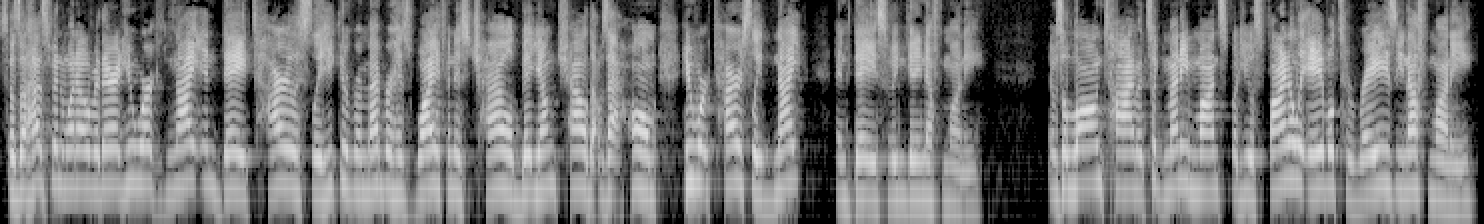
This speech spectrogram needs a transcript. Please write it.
So the husband went over there and he worked night and day tirelessly. He could remember his wife and his child, the young child that was at home. He worked tirelessly night and day so he can get enough money. It was a long time. It took many months, but he was finally able to raise enough money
